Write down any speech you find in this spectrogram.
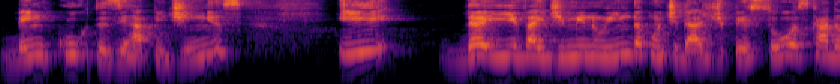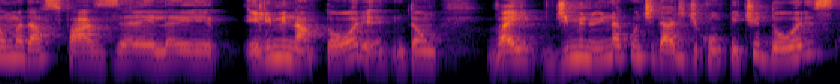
bem curtas e rapidinhas. E daí vai diminuindo a quantidade de pessoas. Cada uma das fases ela é eliminatória, então vai diminuindo a quantidade de competidores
